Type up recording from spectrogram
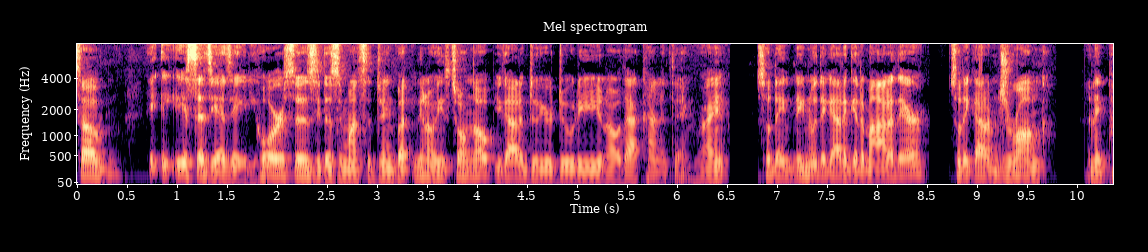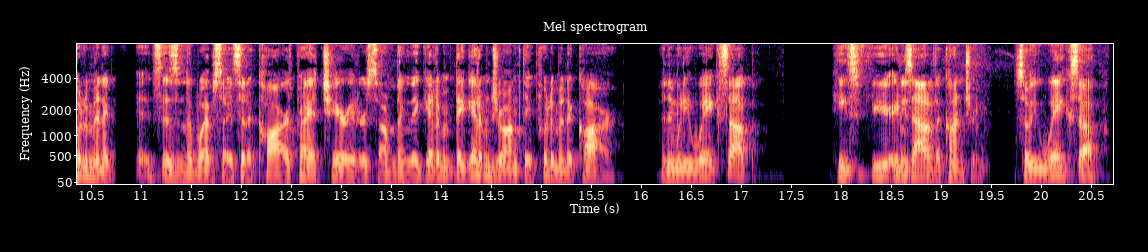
So he, he says he has 80 horses. He doesn't wants to drink, but you know he's told nope, you got to do your duty. You know that kind of thing, right? So they they knew they got to get him out of there. So they got him drunk and they put him in a. It says in the website, it said a car. It's probably a chariot or something. They get him. They get him drunk. They put him in a car, and then when he wakes up, he's fear and he's out of the country. So he wakes up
